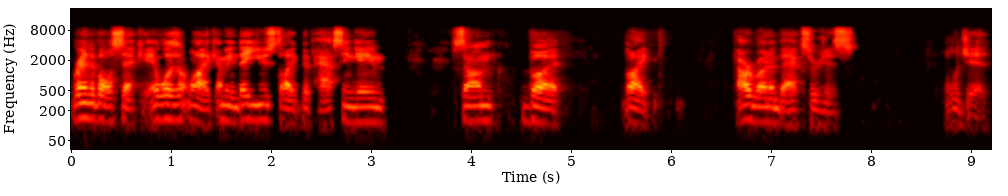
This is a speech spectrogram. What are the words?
ran the ball second. It wasn't like I mean they used like the passing game some, but like our running backs are just legit.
